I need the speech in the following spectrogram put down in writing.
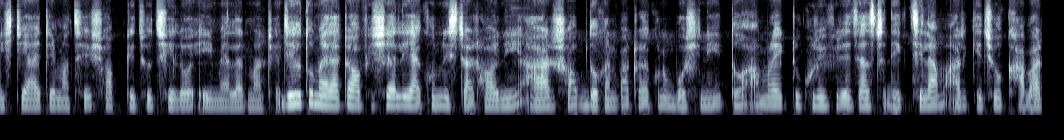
মিষ্টি আইটেম আছে সব কিছু ছিল এই মেলার মাঠে। যেহেতু মেলাটা অফিসিয়ালি এখন স্টার্ট হয়নি আর সব দোকানপাটও এখনও বসেনি, তো আমরা একটু ঘুরে ফিরে জাস্ট দেখছিলাম আর কিছু খাবার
